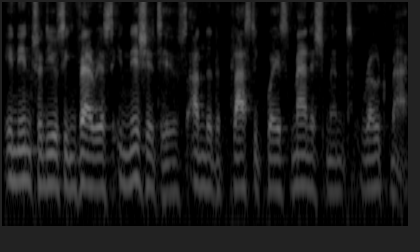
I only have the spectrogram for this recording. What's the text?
in introducing various initiatives under the Plastic Waste Management Roadmap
